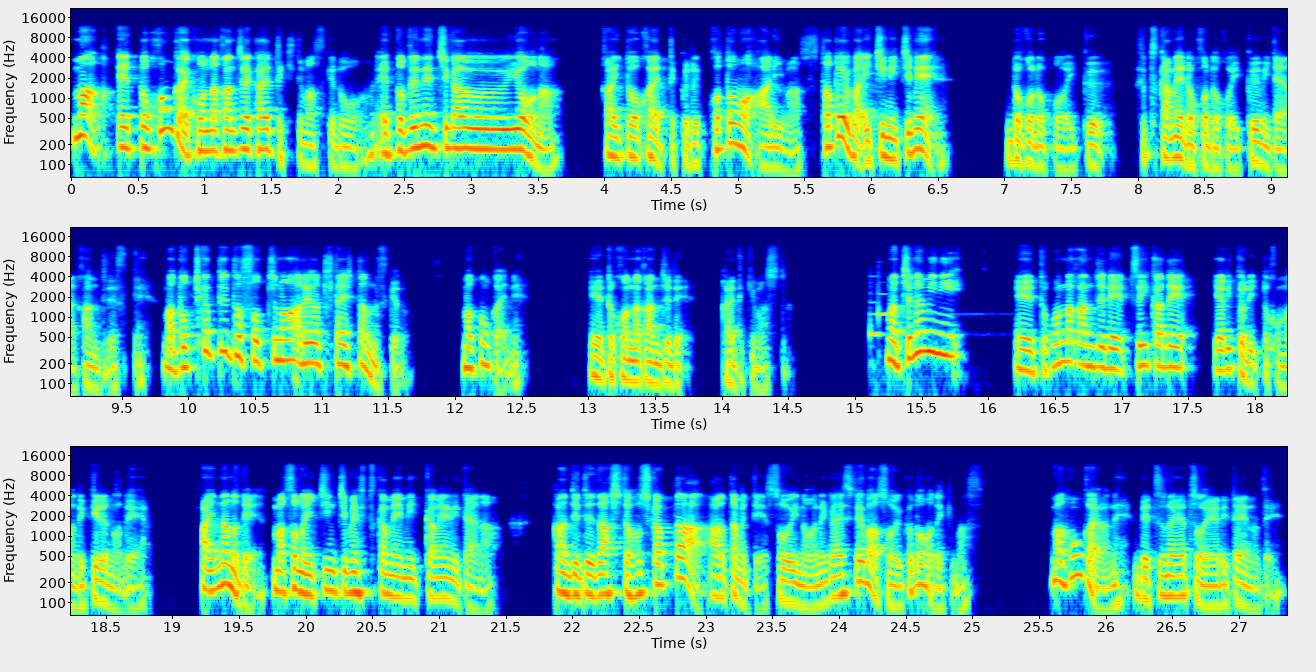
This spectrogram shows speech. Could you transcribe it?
まあ、えっ、と、今回こんな感じで帰ってきてますけど、えっ、と、全然違うような回答返ってくることもあります。例えば、1日目、どこどこ行く、2日目どこどこ行くみたいな感じですね。まあ、どっちかっていうとそっちのあれを期待したんですけど、まあ、今回ね、えっ、と、こんな感じで帰ってきました。まあ、ちなみに、えっ、と、こんな感じで追加でやり取りとかもできるので、はい。なので、まあ、その1日目、2日目、3日目みたいな感じで出して欲しかったら、改めてそういうのをお願いすればそういうこともできます。まあ今回はね、別のやつをやりたいので、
